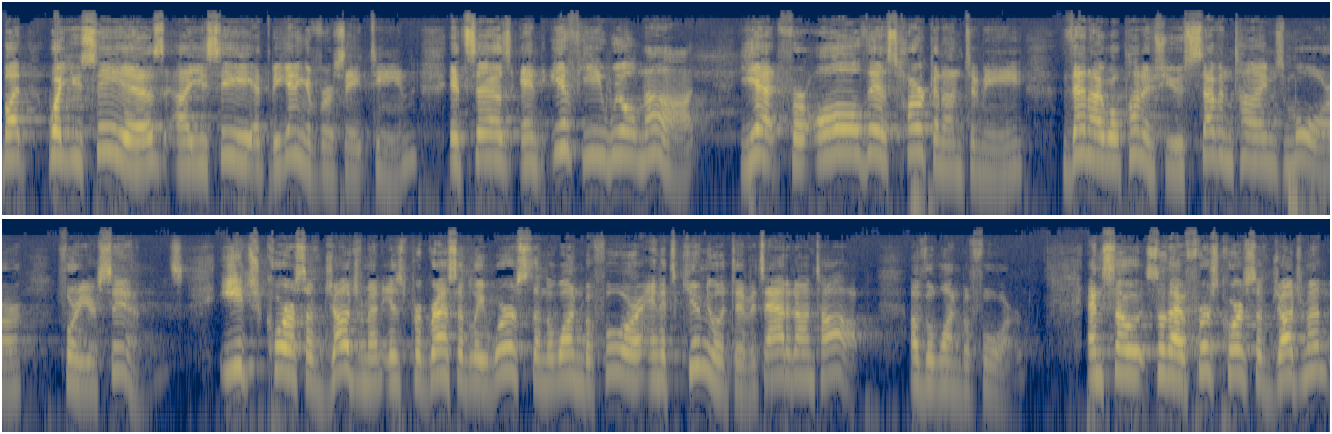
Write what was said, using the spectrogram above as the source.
But what you see is, uh, you see at the beginning of verse 18, it says, And if ye will not, yet for all this hearken unto me, then I will punish you seven times more for your sins. Each course of judgment is progressively worse than the one before, and it's cumulative. It's added on top of the one before. And so, so that first course of judgment,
